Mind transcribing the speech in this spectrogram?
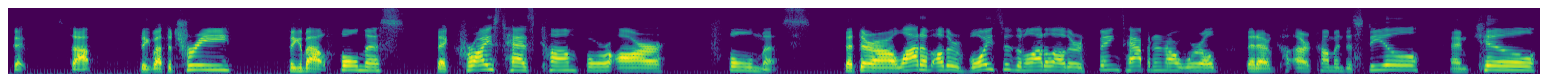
Okay, stop. Think about the tree. Think about fullness. That Christ has come for our fullness. That there are a lot of other voices and a lot of other things happening in our world that are, are coming to steal and kill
